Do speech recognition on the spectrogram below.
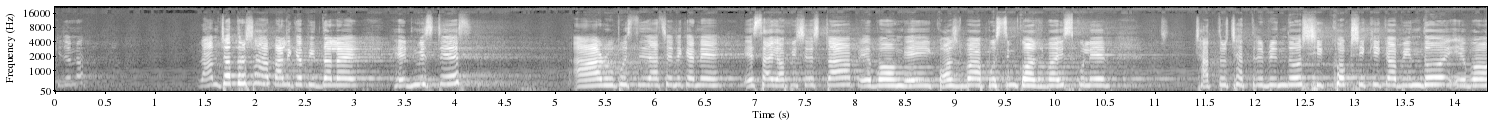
কি যেন, রামচন্দ্র সাহা বালিকা বিদ্যালয়ের হেডমিস্ট্রেস আর উপস্থিত আছেন এখানে এসআই অফিসের স্টাফ এবং এই কসবা, পশ্চিম কসবা স্কুলের ছাত্রছাত্রীবৃন্দ, শিক্ষক, শিক্ষিকাবৃন্দ এবং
